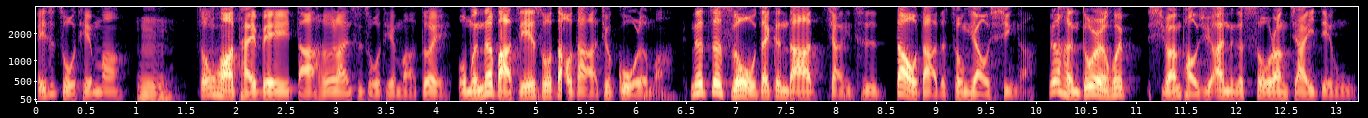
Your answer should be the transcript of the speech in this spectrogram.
诶，是昨天吗？嗯，中华台北打荷兰是昨天吗？对，我们那把直接说到打就过了嘛。那这时候我再跟大家讲一次到打的重要性啊。那很多人会喜欢跑去按那个受让加一点五，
